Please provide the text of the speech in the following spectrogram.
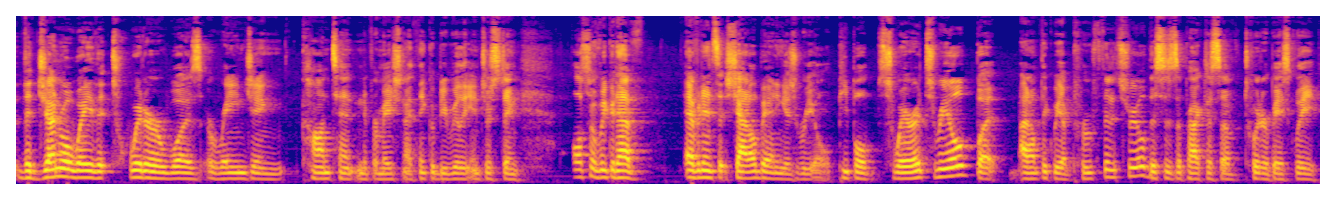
The general way that Twitter was arranging content and information, I think, would be really interesting. Also, if we could have evidence that shadow banning is real. People swear it's real, but I don't think we have proof that it's real. This is the practice of Twitter basically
